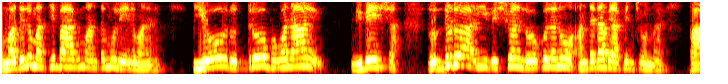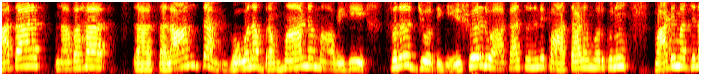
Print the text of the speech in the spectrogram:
మొదలు మధ్య భాగం అంతము లేనివానని యో రుద్రో భువన వివేష రుద్రుడు ఈ విశ్వం లోకులను అంతటా వ్యాపించి ఉన్నాడు. పాతాళ నభ స్థలాంతం భువన బ్రహ్మాండమావిహి స్వదరజ్యోతి. ఈశ్వరుడు ఆకాశం నుండి పాతాళం వరకును వాటి మధ్యన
